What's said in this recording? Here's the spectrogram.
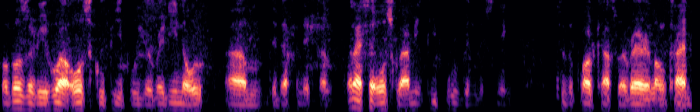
For those of you who are old school people, you already know um, the definition. When I say old school, I mean people who've been listening to the podcast for a very long time.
